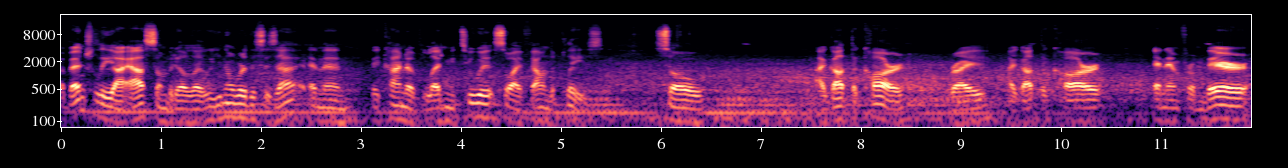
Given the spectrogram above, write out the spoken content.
eventually I asked somebody, I was like, well, "You know where this is at?" And then they kind of led me to it, so I found the place. So I got the car, right? I got the car, and then from there,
